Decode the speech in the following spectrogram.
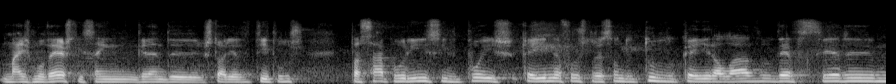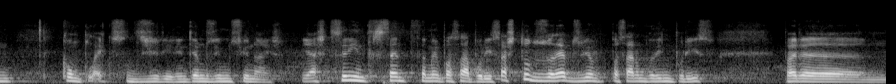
mais modesto e sem grande história de títulos, passar por isso e depois cair na frustração de tudo cair ao lado deve ser um, complexo de gerir em termos emocionais. E acho que seria interessante também passar por isso. Acho que todos os adeptos deviam passar um bocadinho por isso para um,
